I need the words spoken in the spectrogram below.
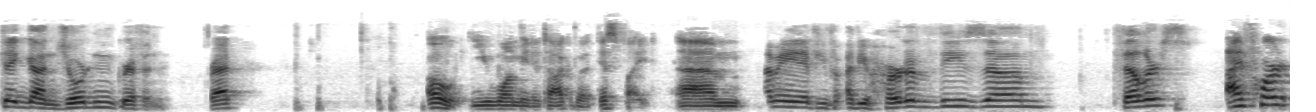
taking on Jordan Griffin. Brad. oh, you want me to talk about this fight? Um I mean, if you have you heard of these um, fellers? I've heard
